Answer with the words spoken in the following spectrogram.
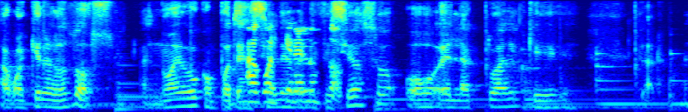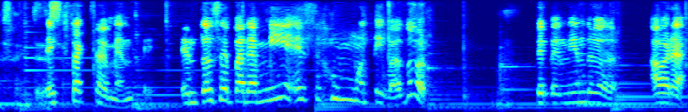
A cualquiera de los dos, al nuevo con potencial beneficioso o el actual que, claro, eso interesa. Exactamente. Entonces, para mí ese es un motivador, mm. dependiendo. Ahora,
